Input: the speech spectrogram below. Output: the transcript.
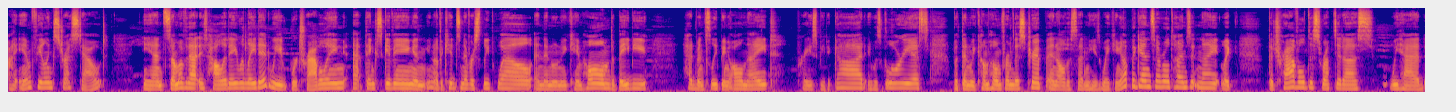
I am feeling stressed out. And some of that is holiday related. We were traveling at Thanksgiving, and you know, the kids never sleep well. And then when we came home, the baby had been sleeping all night Praise be to God. It was glorious. But then we come home from this trip and all of a sudden he's waking up again several times at night. Like the travel disrupted us. We had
